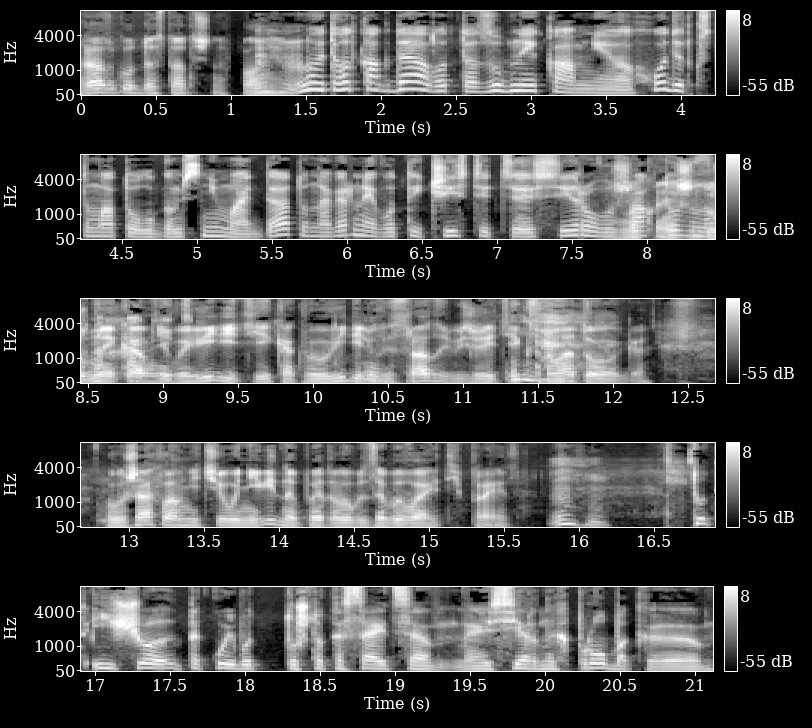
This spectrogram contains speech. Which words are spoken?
Раз в год достаточно вполне. Угу. Ну, это вот когда вот зубные камни ходят к стоматологам снимать, да, то, наверное, вот и чистить э, серу в ну, ушах ну, конечно, тоже зубные нужно камни вы видите, и как вы увидели, вы сразу бежите к стоматологу. В ушах вам ничего не видно, поэтому вы забываете про это. Угу. Тут еще такой вот то, что касается э, серных пробок, э,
